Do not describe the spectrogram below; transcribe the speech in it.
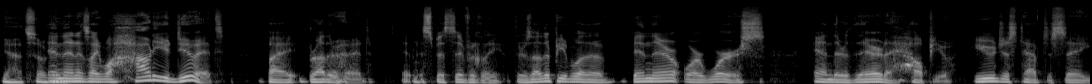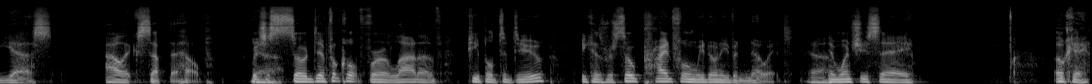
Yeah, it's so good. And then it's like, well, how do you do it? By brotherhood uh, specifically. There's other people that have been there or worse, and they're there to help you. You just have to say, yes, I'll accept the help, which Yeah. is so difficult for a lot of people to do because we're so prideful and we don't even know it. Yeah. And once you say, okay,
